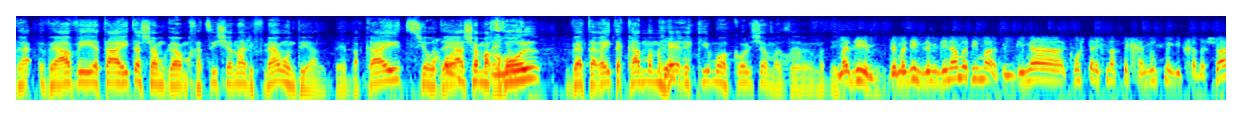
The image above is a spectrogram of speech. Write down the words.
ו- ואבי, אתה היית שם גם חצי שנה לפני המונדיאל, בקיץ, שעוד נכון, היה שם היינו. חול, ואתה ראית כמה מהר הקימו הכל שם, זה מדהים. מדהים, זה מדהים, זה מדינה מדהימה. זה מדינה, כמו שאתה נכנס לחנות נגיד חדשה,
